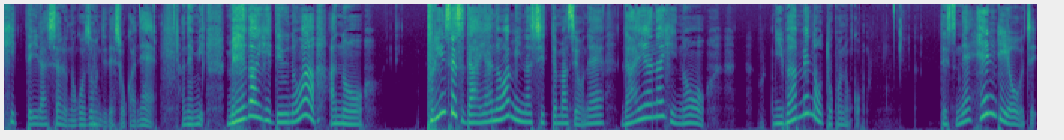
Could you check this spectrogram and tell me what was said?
妃っていらっしゃるのご存知でしょうかね。あのねメーガン妃っていうのはあのプリンセスダイアナはみんな知ってますよね。ダイアナ妃の2番目の男の子ですね。ヘンリー王子。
